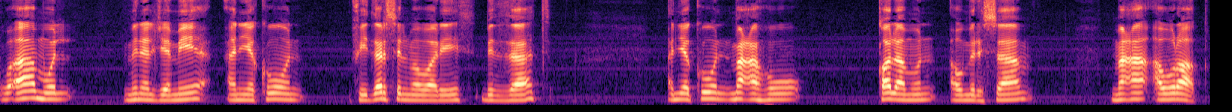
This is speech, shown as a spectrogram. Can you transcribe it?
وآمل من الجميع أن يكون في درس المواريث بالذات أن يكون معه قلم أو مرسام مع أوراق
